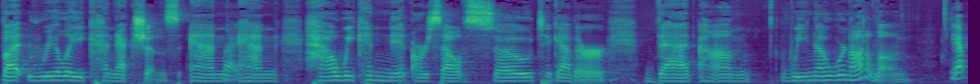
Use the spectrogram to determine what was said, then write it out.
but really connections and Right. and how we can knit ourselves so together that um, we know we're not alone Yep.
